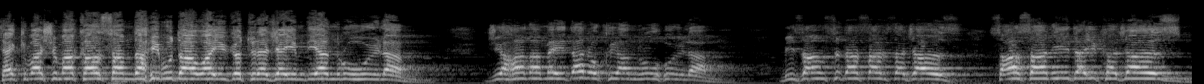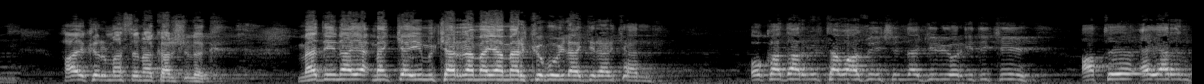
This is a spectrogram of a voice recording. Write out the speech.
tek başıma kalsam dahi bu davayı götüreceğim diyen ruhuyla, cihana meydan okuyan ruhuyla, Bizans'ı da sarsacağız, Sasani'yi de yıkacağız. Haykırmasına karşılık Medine'ye, Mekke'yi mükerremeye merkubuyla girerken o kadar bir tevazu içinde giriyor idi ki atı eğerin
